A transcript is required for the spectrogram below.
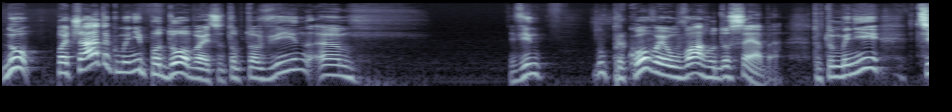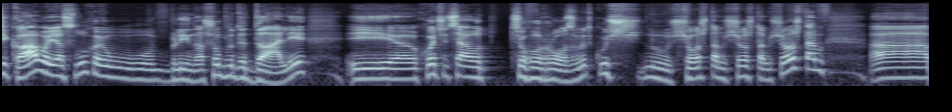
Ну, початок мені подобається. Тобто він. Ем, він ну, приковує увагу до себе. Тобто мені цікаво, я слухаю, о, блін, а що буде далі? І е, хочеться от цього розвитку. Ну, що ж там, що ж там, що ж там. А,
